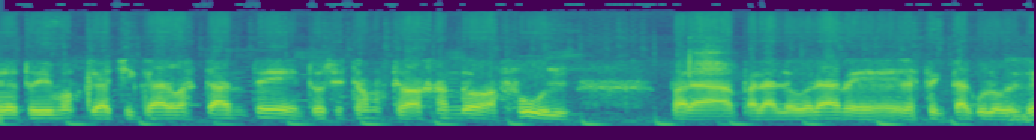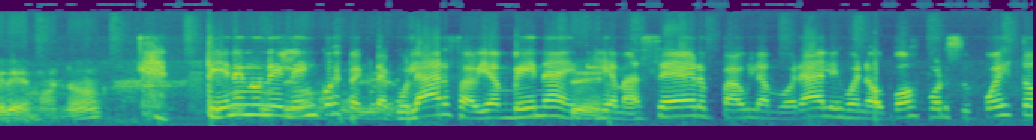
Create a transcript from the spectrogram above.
lo tuvimos que achicar bastante, entonces estamos trabajando a full para, para lograr eh, el espectáculo que queremos, ¿no? Tienen un elenco espectacular, Fabián Vena, Emilia Macer, Paula Morales, bueno, vos por supuesto.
